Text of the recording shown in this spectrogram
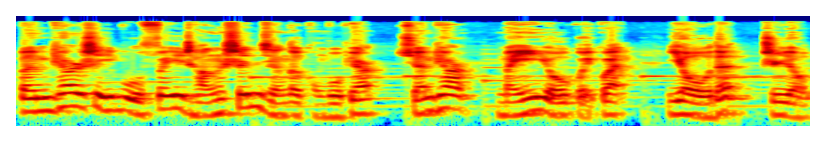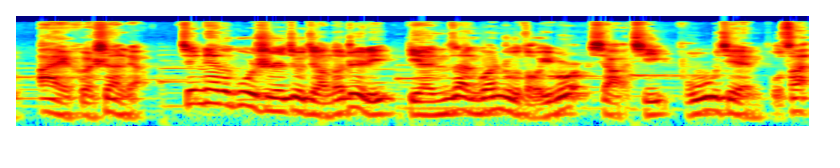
本片是一部非常深情的恐怖片，全片没有鬼怪。有的只有爱和善良。今天的故事就讲到这里，点赞关注走一波，下期不见不散。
